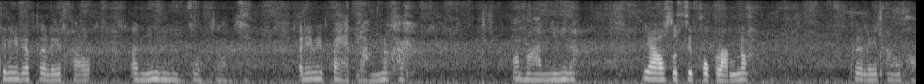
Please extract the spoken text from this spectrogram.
ที่นี่เรียกเทเลสเฮาส์อันนี้มีหนึ่งสองสามสี่อันนี้มีแปดหลังนะคะ ประมาณนี้นะ ยาวสุดสิบหกหลังเนาะเทเลสเฮาส์เขา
